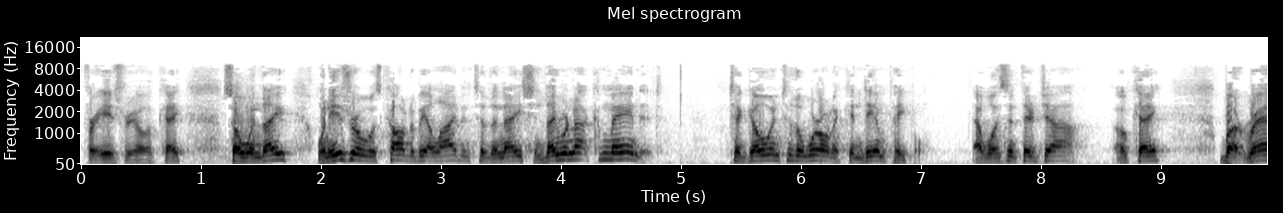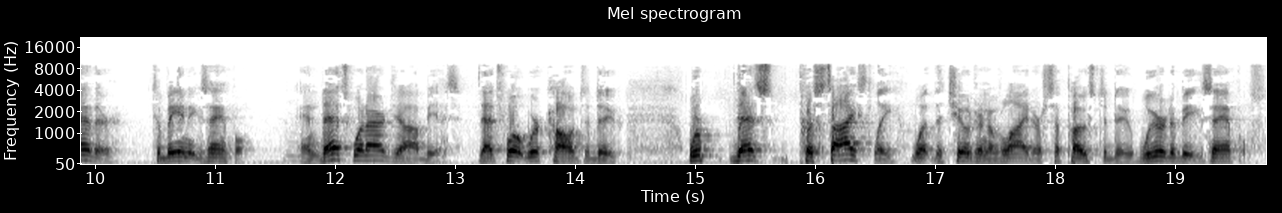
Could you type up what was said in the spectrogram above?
for Israel, okay? So when they, when Israel was called to be a light unto the nation, they were not commanded to go into the world and condemn people. That wasn't their job, okay? But rather to be an example. And that's what our job is. That's what we're called to do. We're, that's precisely what the children of light are supposed to do. We are to be examples.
